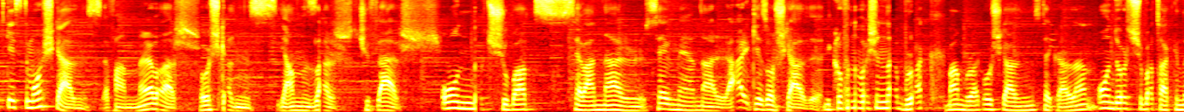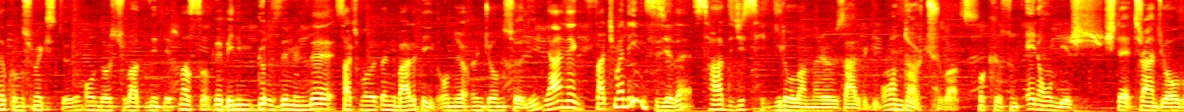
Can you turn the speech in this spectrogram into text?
Podcast'ime hoş geldiniz efendim. Merhabalar. Hoş geldiniz. Yalnızlar, çiftler, 14 Şubat sevenler, sevmeyenler, herkes hoş geldi. Mikrofonun başında Burak. Ben Burak. Hoş geldiniz tekrardan. 14 Şubat hakkında konuşmak istiyorum. 14 Şubat nedir, nasıl ve benim gözlemimde saçmalıktan ibaret değil. Onu önce onu söyleyeyim. Yani saçma değil mi sizce de? Sadece sevgili olanlara özel bir gün. 14 Şubat. Bakıyorsun N11 işte Trendyol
